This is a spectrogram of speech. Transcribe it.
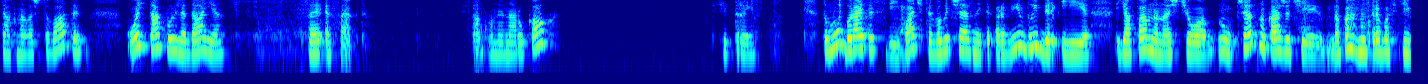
так налаштувати, ось так виглядає цей ефект. Ось так вони на руках. Всі три. Тому обирайте свій. Бачите, величезний тепер вибір, і я впевнена, що, ну, чесно кажучи, напевно, треба всі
